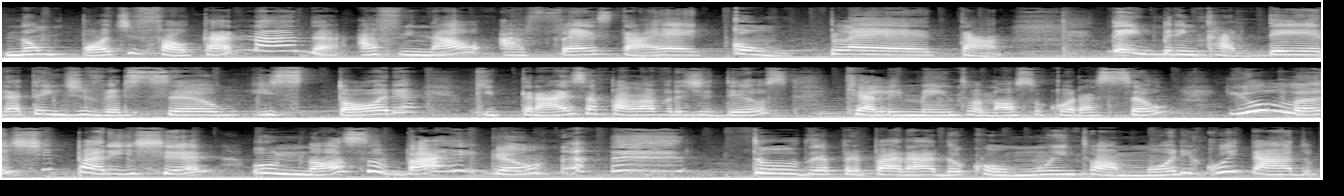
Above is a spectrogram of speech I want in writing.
não pode faltar nada, afinal a festa é completa. Tem brincadeira, tem diversão, história que traz a palavra de Deus que alimenta o nosso coração e o lanche para encher o nosso barrigão. Tudo é preparado com muito amor e cuidado,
